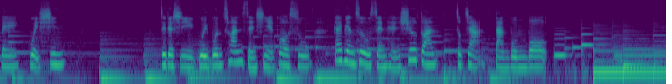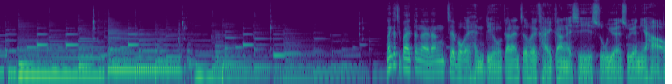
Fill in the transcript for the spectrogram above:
病过身。这就是魏文川先生的故事，改编自先贤小段，作者陈文木。咱个礼拜登来咱节目的现场，跟咱这回开讲的是淑媛，淑媛你好。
